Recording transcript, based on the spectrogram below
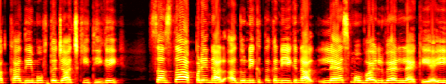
ਅੱਖਾਂ ਦੀ ਮੁਫਤ ਜਾਂਚ ਕੀਤੀ ਗਈ। ਸੰਸਥਾ ਆਪਣੇ ਨਾਲ ਆਧੁਨਿਕ ਤਕਨੀਕ ਨਾਲ ਲੈਸ ਮੋਬਾਈਲ ਵੈਨ ਲੈ ਕੇ ਆਈ।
